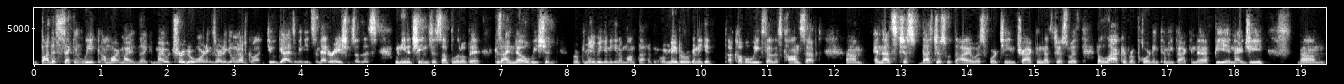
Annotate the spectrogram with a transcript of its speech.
by the second week, I'm my like my trigger warnings already going up, going, dude, guys, we need some iterations of this. We need to change this up a little bit because I know we should. We're maybe going to get a month out of it, or maybe we're going to get a couple weeks out of this concept. Um, and that's just that's just with the iOS 14 tracking. That's just with the lack of reporting coming back into FB and IG. Um,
